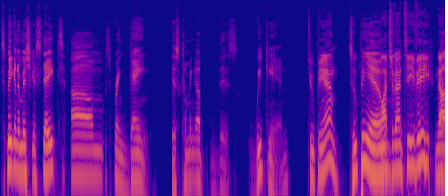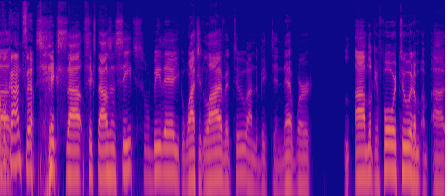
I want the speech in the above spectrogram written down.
Speaking of Michigan State, um spring game is coming up this weekend, 2 p.m. 2 p.m. Watch it on TV. Novel Uh, concept. Six uh, six thousand seats will be there. You can watch it live at two on the Big Ten Network. I'm looking forward to it. I'm, I'm, uh,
